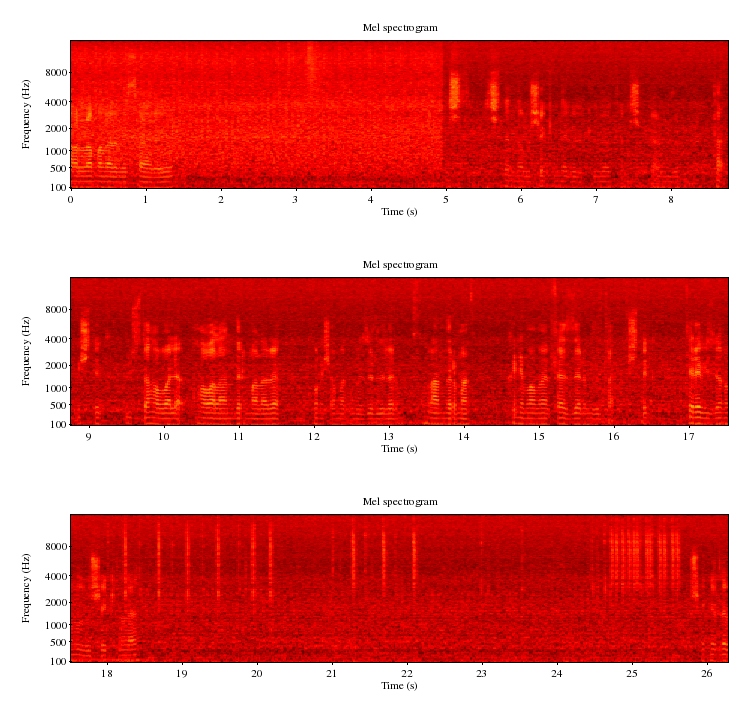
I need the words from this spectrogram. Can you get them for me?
parlamalar vesaire yok. İşte, de bu şekilde gözüküyor zaten ışıklarımızı takmıştık. Üstte havala, havalandırmaları konuşamadım özür dilerim. Havalandırma klima menfezlerimizi takmıştık. Televizyonumuz bu şekilde. Şekilde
